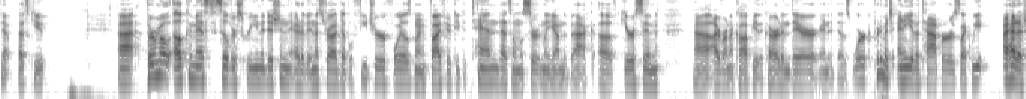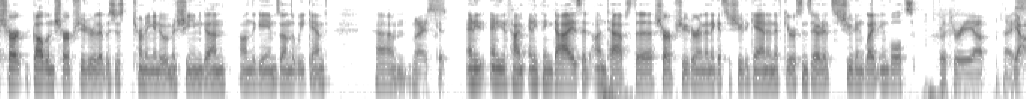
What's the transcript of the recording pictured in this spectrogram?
Yep, that's cute. Uh, Thermo Alchemist Silver Screen Edition out of Innistrad Double Feature. Foils going 550 to 10. That's almost certainly on the back of Ghyrson. Uh, I run a copy of the card in there, and it does work. Pretty much any of the tappers. Like we, I had a sharp Goblin Sharpshooter that was just turning into a machine gun on the games on the weekend. Um, Nice. any anytime anything dies, it untaps the sharpshooter, and then it gets to shoot again. And if Ghyrson's out, it's shooting lightning bolts. For three, yep. Nice. Yeah.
